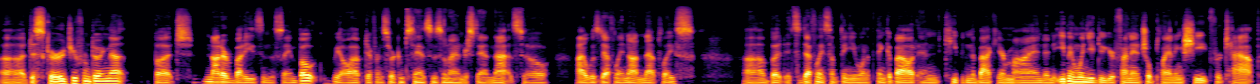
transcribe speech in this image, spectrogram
uh, discourage you from doing that but not everybody's in the same boat. We all have different circumstances and i understand that. So i was definitely not in that place uh, but it's definitely something you want to think about and keep in the back of your mind. And even when you do your financial planning sheet for TAP,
